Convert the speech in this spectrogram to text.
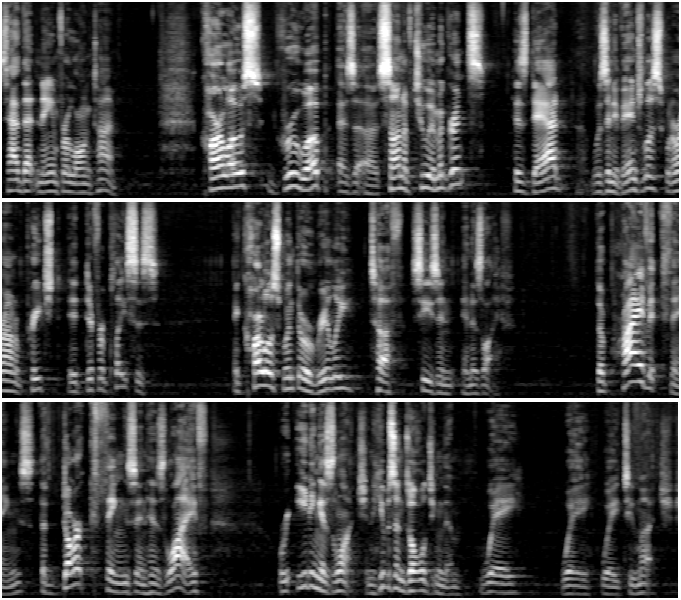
He's had that name for a long time. Carlos grew up as a son of two immigrants. His dad was an evangelist, went around and preached at different places. And Carlos went through a really tough season in his life. The private things, the dark things in his life, were eating his lunch, and he was indulging them way, way, way too much.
